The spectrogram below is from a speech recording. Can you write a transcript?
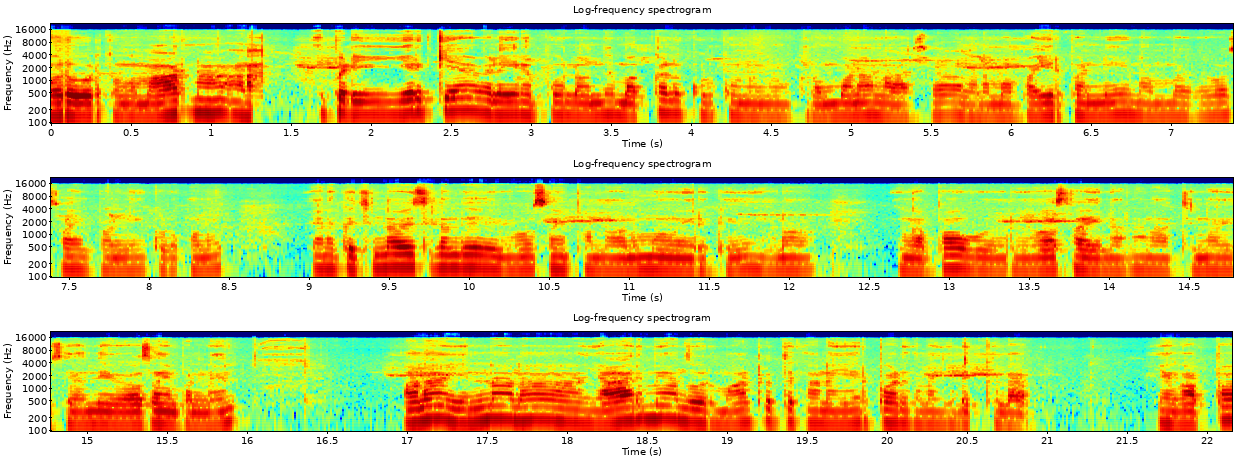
ஒரு ஒருத்தவங்க மாறினா இப்படி இயற்கையாக விளையிற பொருளை வந்து மக்களுக்கு கொடுக்கணும்னு எனக்கு ரொம்ப நாள் ஆசை. அதை நம்ம பயிர் பண்ணி நம்ம விவசாயம் பண்ணி கொடுக்கணும். எனக்கு சின்ன வயசுலேருந்தே விவசாயம் பண்ண அனுபவம் இருக்குது ஏன்னா எங்கள் அப்பா ஒரு விவசாயினால நான் சின்ன வயசுலேருந்தே விவசாயம் பண்ணேன். ஆனால் என்னன்னா யாருமே அந்த ஒரு மாற்றத்துக்கான ஏற்பாடுகளை எடுக்கலை. எங்கள் அப்பா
